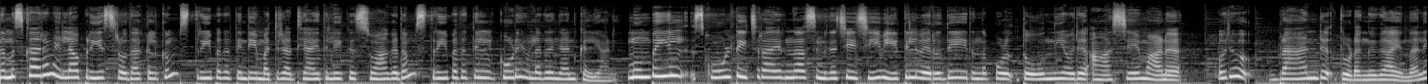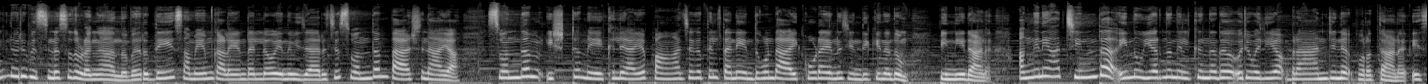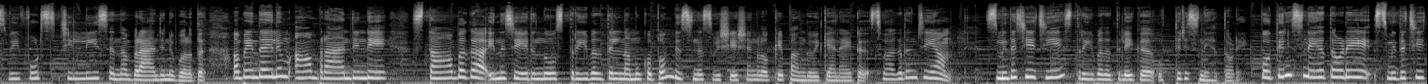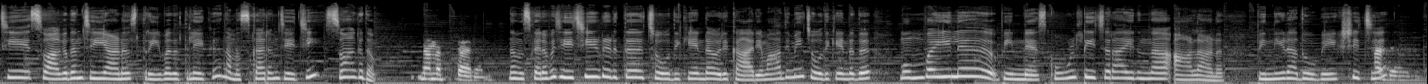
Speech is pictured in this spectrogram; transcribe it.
നമസ്കാരം എല്ലാ പ്രിയ ശ്രോതാക്കൾക്കും സ്ത്രീപഥത്തിന്റെ മറ്റൊരു അധ്യായത്തിലേക്ക് സ്വാഗതം. സ്ത്രീപഥത്തിൽ കൂടെയുള്ളത് ഞാൻ കല്യാണി. മുംബൈയിൽ സ്കൂൾ ടീച്ചറായിരുന്ന സ്മിത ചേച്ചി വീട്ടിൽ വെറുതെ ഇരുന്നപ്പോൾ തോന്നിയ ഒരു ആശയമാണ് ഒരു ബ്രാൻഡ് തുടങ്ങുക എന്ന് അല്ലെങ്കിൽ ഒരു ബിസിനസ് തുടങ്ങുക എന്ന് വെറുതെ സമയം കളയണ്ടല്ലോ എന്ന് വിചാരിച്ച് സ്വന്തം പാഷനായ സ്വന്തം ഇഷ്ടമേഖലയായ പാചകത്തിൽ തന്നെ എന്തുകൊണ്ട് ആയിക്കൂടാ എന്ന് ചിന്തിക്കുന്നതും പിന്നീടാണ്. അങ്ങനെ ആ ചിന്ത ഇന്ന് ഉയർന്നു നിൽക്കുന്നത് ഒരു വലിയ ബ്രാൻഡിന് പുറത്താണ്. എസ് വി ഫുഡ്സ് ചില്ലീസ് എന്ന ബ്രാൻഡിന് പുറത്ത്. അപ്പോൾ എന്തായാലും ആ ബ്രാൻഡിന്റെ സ്ഥാപക ഇന്ന് ചേരുന്നു. സ്ത്രീപഥത്തിൽ നമുക്കൊപ്പം ബിസിനസ് വിശേഷങ്ങളൊക്കെ പങ്കുവയ്ക്കാനായിട്ട്. സ്വാഗതം ചെയ്യാം. സ്മിത ചേച്ചിയെ സ്ത്രീപഥത്തിലേക്ക് ഒത്തിരി സ്നേഹത്തോടെ. ഒത്തിരി സ്നേഹത്തോടെ സ്മിത ചേച്ചിയെ സ്വാഗതം ചെയ്യാണ് സ്ത്രീപഥത്തിലേക്ക് നമസ്കാരം ചേച്ചി സ്വാഗതം. നമസ്കാരം. നമസ്കാരം. അപ്പൊ ചേച്ചിയുടെ അടുത്ത് ചോദിക്കേണ്ട ഒരു കാര്യം ആദ്യമേ ചോദിക്കേണ്ടത് മുംബൈയിൽ പിന്നെ സ്കൂൾ ടീച്ചറായിരുന്ന ആളാണ്. പിന്നീട് അത് ഉപേക്ഷിച്ച്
